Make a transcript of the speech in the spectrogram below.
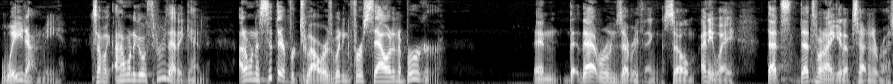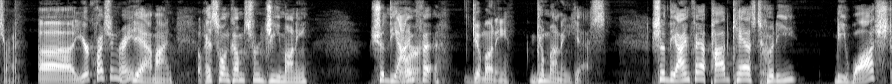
weighed on me. Because I'm like, I don't want to go through that again. I don't want to sit there for two hours waiting for a salad and a burger. And th- that ruins everything. So anyway, that's that's when I get upset at a restaurant. Uh, your question, right? Yeah, mine. This one comes from G Money. Should the I'm Fat Good money. G Money, yes. Should the I'm Fat podcast hoodie be washed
